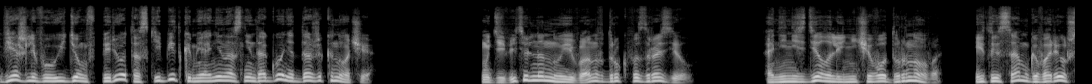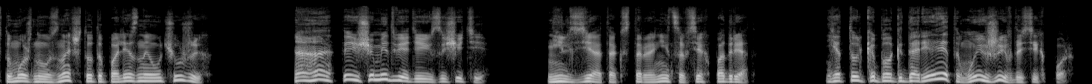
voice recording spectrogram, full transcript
«Вежливо уйдем вперед, а с кибитками они нас не догонят даже к ночи». Удивительно, но Иван вдруг возразил. «Они не сделали ничего дурного, и ты сам говорил, что можно узнать что-то полезное у чужих». «Ага, ты еще медведя их защити». «Нельзя так сторониться всех подряд. Я только благодаря этому и жив до сих пор.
